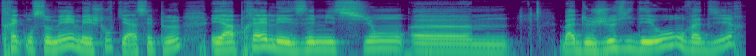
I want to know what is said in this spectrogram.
très consommé, mais je trouve qu'il y a assez peu. Et après, les émissions euh, bah, de jeux vidéo, on va dire,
